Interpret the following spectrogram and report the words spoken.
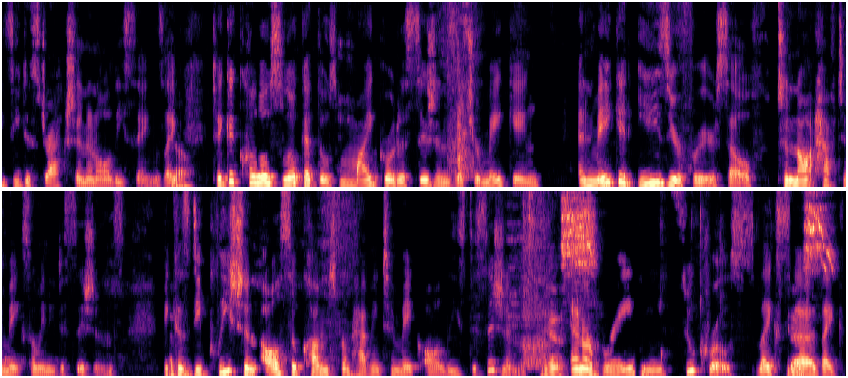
easy distraction and all these things. Like Yeah. take a close look at those micro decisions that you're making and make it easier for yourself to not have to make so many decisions because depletion also comes from having to make all these decisions. Yes. and our brain needs sucrose like uh, like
